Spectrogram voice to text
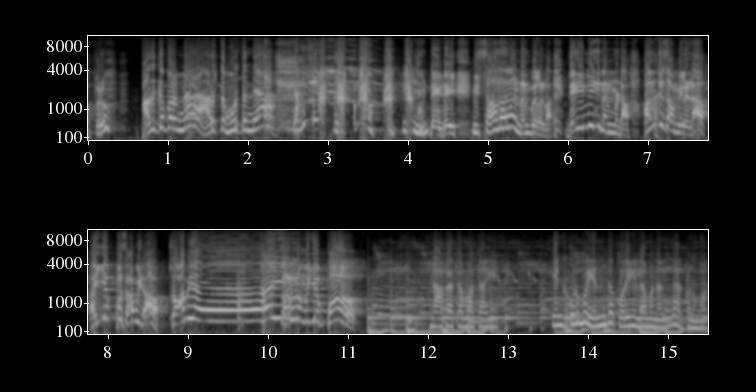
அப்புறம்? அதுக்கப்புறம் என்ன? அடுத்த முகூர்த்தம் டேய் டேய் நீ சாதாரண நண்பன் இல்லடா தெய்வீக நண்பன்டா. அங்கு சாமி இல்லடா ஐயப்ப சாமிடா. சுவாமியே சரணம் ஐயப்பா! நாகாத்தம்மா தாயே எங்க குடும்பம் எந்த குறையும் இல்லாம நல்லா இருக்கணுமா?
